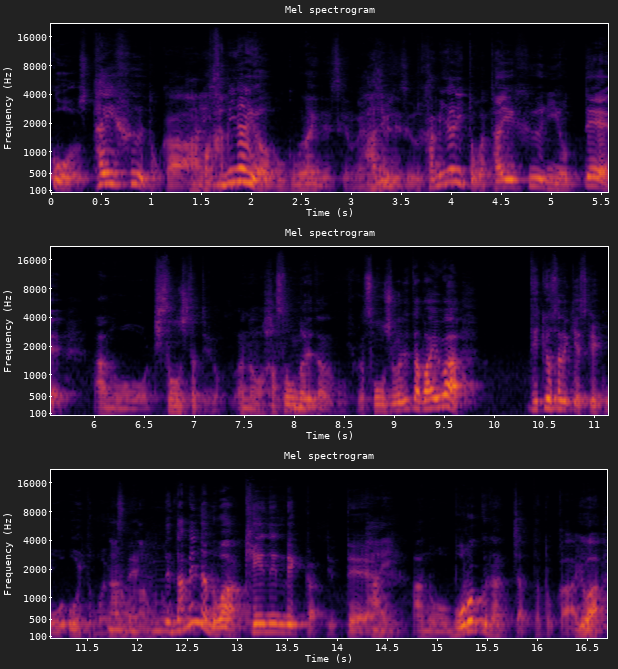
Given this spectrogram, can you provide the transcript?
構台風とか、はい。まあ、雷は僕もないんですけどね、はい。初めてですけど、雷とか台風によって、あの、既損したっていうの、あの、うん。破損が出たのとか、損傷が出た場合は、提供されるケース結構多いと思いますねで、どダメなのは経年劣化って言って、はい。あの、ボロくなっちゃったとか、うん要は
